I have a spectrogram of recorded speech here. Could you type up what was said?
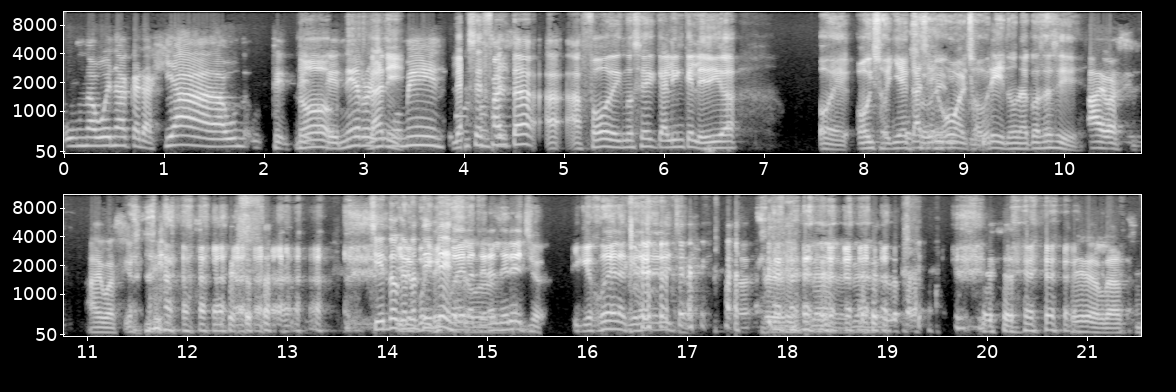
una buena carajeada, un, te- No, tener Dani, un momento. Le hace entonces- falta a, a Foden, no sé, que alguien que le diga, hoy soñé casi con el sobrino, una cosa así. Algo así, algo así. Siento que no tiene que juegue eso, lateral derecho. Y que juegue lateral derecho. Claro, claro. Es verdad. sí.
